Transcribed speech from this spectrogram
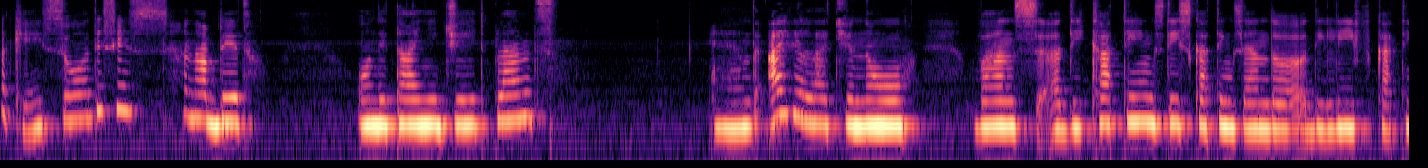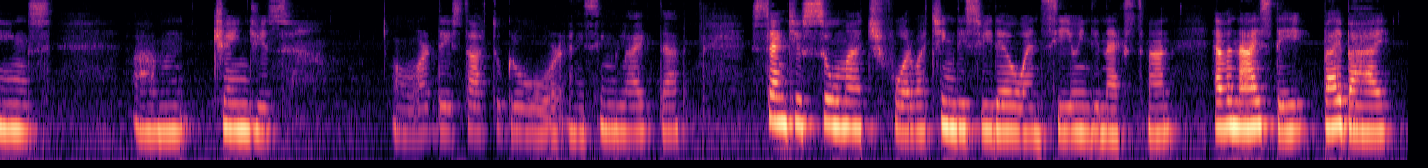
Okay so this is an update on the tiny jade plants and I will let you know once uh, the cuttings, these cuttings and uh, the leaf cuttings um, changes or they start to grow or anything like that. Thank you so much for watching this video and see you in the next one. Have a nice day. Bye bye.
